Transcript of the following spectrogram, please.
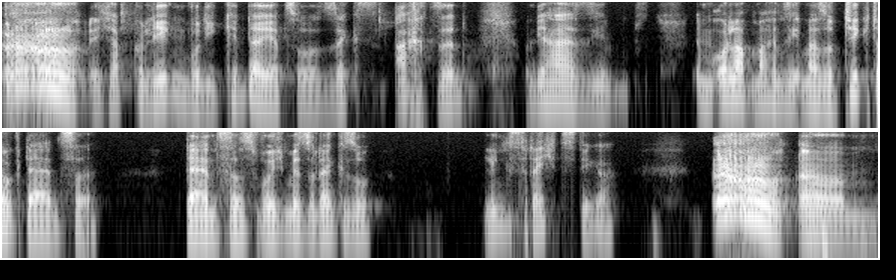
ich habe Kollegen, wo die Kinder jetzt so sechs, acht sind und ja, sie im Urlaub machen sie immer so TikTok-Dance, Dances, wo ich mir so denke, so, links, rechts, Digga. ähm,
